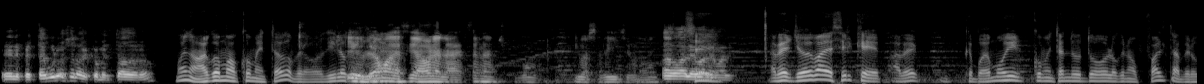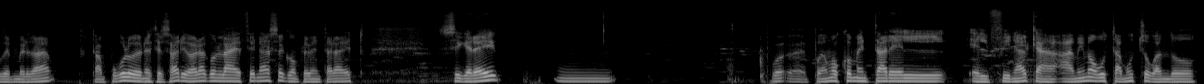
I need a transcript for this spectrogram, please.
en el espectáculo? Eso lo habéis comentado, ¿no? Bueno, algo hemos comentado, pero di lo que Sí, lo quieras. vamos a decir ahora en la escena, supongo. Iba a salir, seguramente. Ah, vale, Sí. vale, vale. A ver, yo iba a decir que, a ver, que podemos ir comentando todo lo que nos falta, pero que en verdad tampoco lo veo necesario. Ahora con las escenas se complementará esto. Si queréis, mm, podemos comentar el, el final, que a, a mí me gusta mucho cuando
